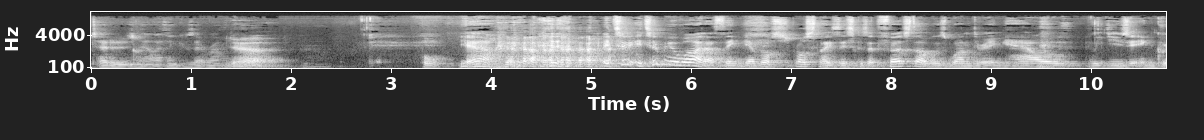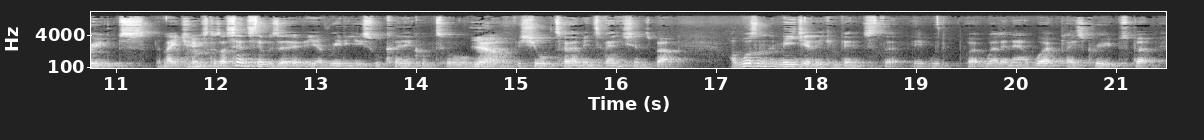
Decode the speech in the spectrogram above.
tattoos now. I think is that right, Yeah. Paul? Yeah, it took it took me a while. I think yeah, Ross Ross knows this because at first I was wondering how we'd use it in groups, the matrix, hmm. because I sensed it was a yeah, really useful clinical tool Yeah. for short term interventions, but I wasn't immediately convinced that it would work well in our workplace groups. But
